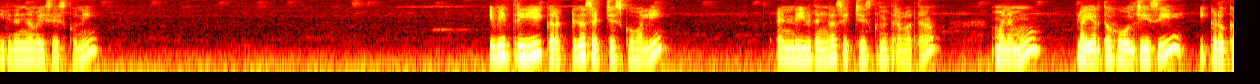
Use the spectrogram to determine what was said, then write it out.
ఈ విధంగా వేసేసుకొని ఇవి త్రీ కరెక్ట్గా సెట్ చేసుకోవాలి. అండ్ ఈ విధంగా సెట్ చేసుకున్న తర్వాత మనము ప్లయర్తో హోల్ చేసి ఇక్కడ ఒక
